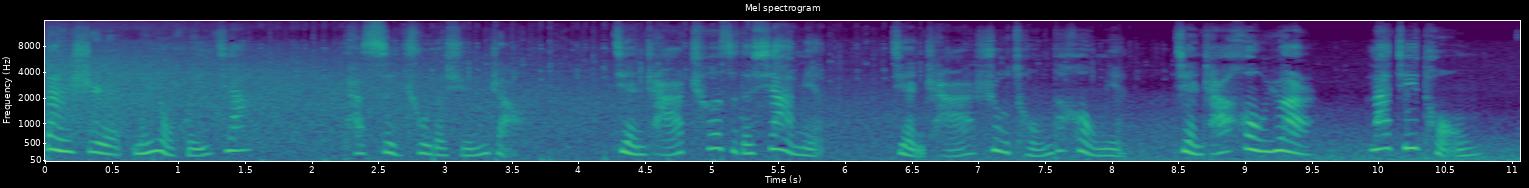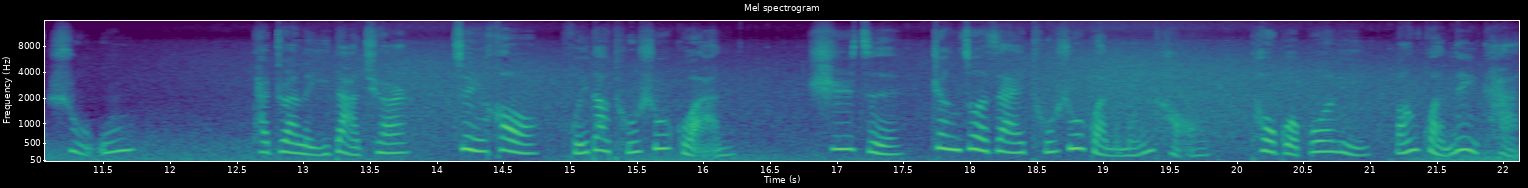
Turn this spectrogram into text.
但是没有回家，他四处的寻找，检查车子的下面，检查树丛的后面，检查后院儿。垃圾桶、树屋，他转了一大圈最后回到图书馆。狮子正坐在图书馆的门口，透过玻璃往馆内看。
